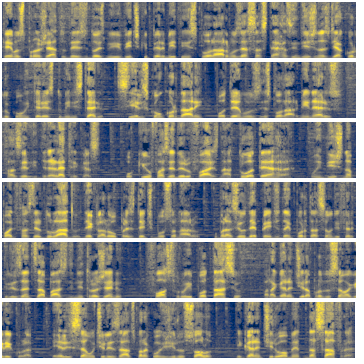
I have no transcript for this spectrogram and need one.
Temos projetos desde 2020 que permitem explorarmos essas terras indígenas de acordo com o interesse do Ministério. Se eles concordarem, podemos explorar minérios, fazer hidrelétricas. O que o fazendeiro faz na tua terra, o indígena pode fazer do lado, declarou o presidente Bolsonaro. O Brasil depende da importação de fertilizantes à base de nitrogênio, fósforo e potássio para garantir a produção agrícola. Eles são utilizados para corrigir o solo e garantir o aumento da safra.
